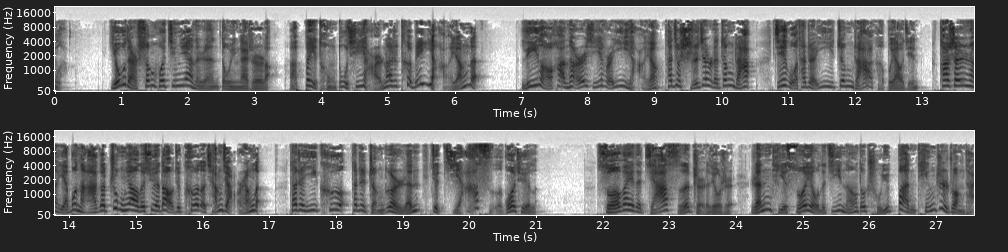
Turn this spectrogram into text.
了。有点生活经验的人都应该知道啊，被捅肚脐眼儿那是特别痒痒的。李老汉他儿媳妇一痒痒，他就使劲的挣扎，结果他这一挣扎可不要紧，他身上也不哪个重要的穴道就磕到墙角上了，他这一磕，他这整个人就假死过去了。所谓的假死，指的就是人体所有的机能都处于半停滞状态，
